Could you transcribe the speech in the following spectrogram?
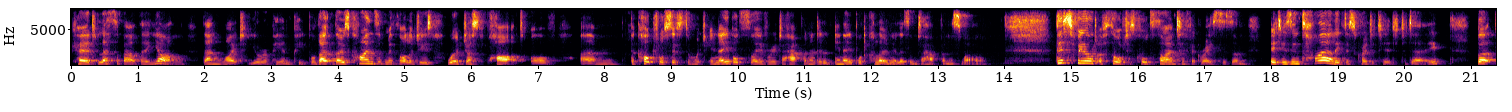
cared less about their young than white European people. That, those kinds of mythologies were just part of um, the cultural system which enabled slavery to happen and enabled colonialism to happen as well. This field of thought is called scientific racism. It is entirely discredited today, but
